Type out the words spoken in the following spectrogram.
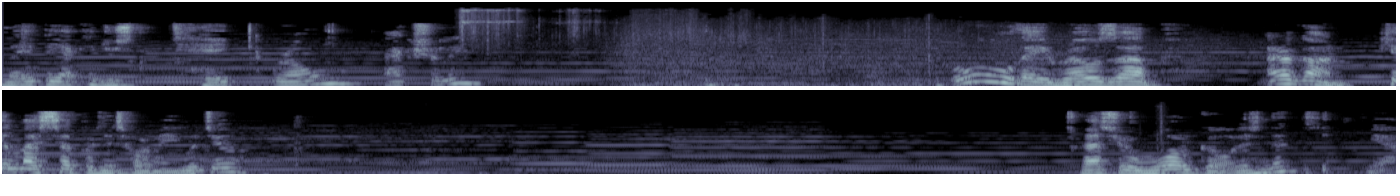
Maybe I can just take Rome, actually. Oh, they rose up. Aragon, kill my separatists for me, would you? That's your war goal, isn't it? Yeah.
